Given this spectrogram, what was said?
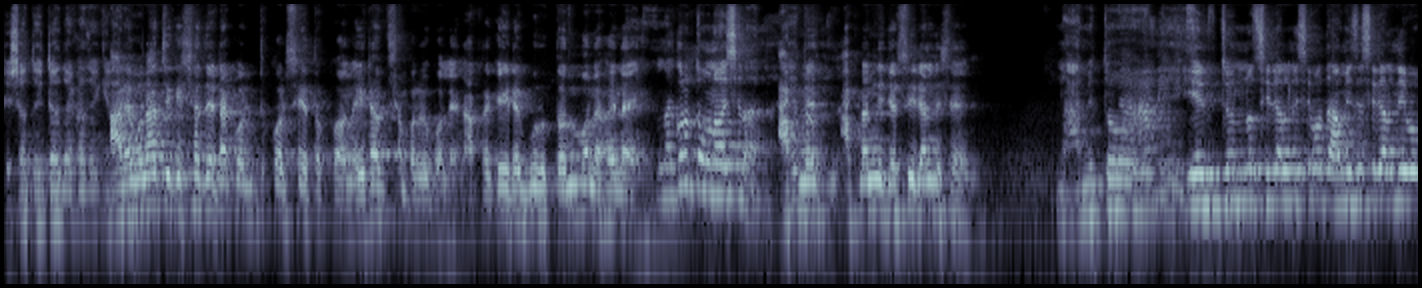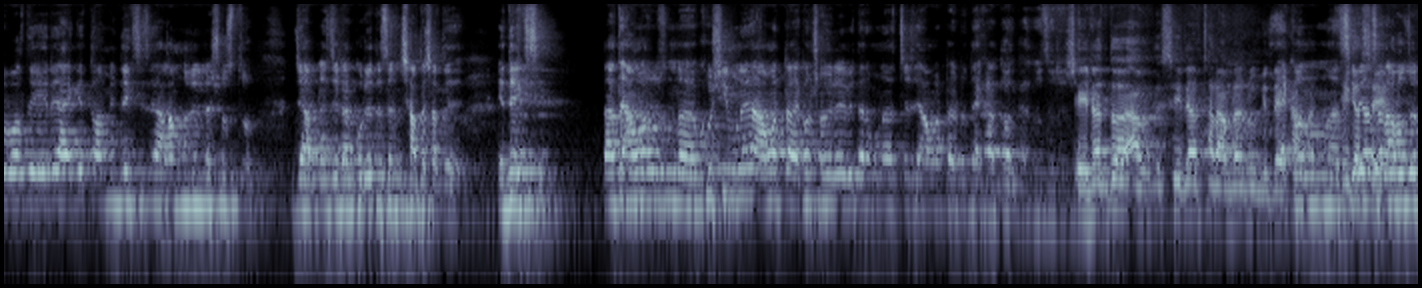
এর সাথে এটা দেখা যায় কিনা। আরে ওনার চিকিৎসা যেটা কর- করছে এতক্ষণ এটা সম্পর্কে বলেন। আপনাকে এটা গুরুত্ব মনে হয় নাই? না গুরুত্ব মনে হয়েছে না। আপনি আপনার নিজের সিরিয়াল নিছেন? না আমি তো এর জন্য সিরিয়াল নিছি বলতে আমি যে সিরিয়াল নিব বলতে এর আগে তো আমি দেখছি যে আলহামদুলিল্লাহ সুস্থ যে আপনি যেটা করে দিয়েছেন সাথে সাথে এ দেখছি। তাতে আমার খুশি মনে আমারটা এখন শরীরের ভিতরে মনে হচ্ছে যে আমারটা একটু দেখার দরকার হুজুরের সাথে। এটা তো সিরিয়াল ছাড়া আমরা রুগী এখন ছাড়া হুজুর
